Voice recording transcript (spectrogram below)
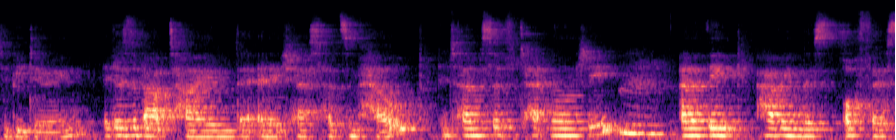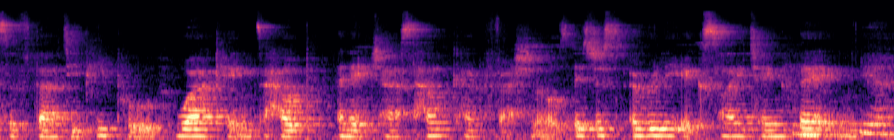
to be doing. It is about time that NHS had some help in terms of technology. Mm. And I think having this office of 30 people working to help NHS healthcare professionals is just a really exciting thing. Yeah.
